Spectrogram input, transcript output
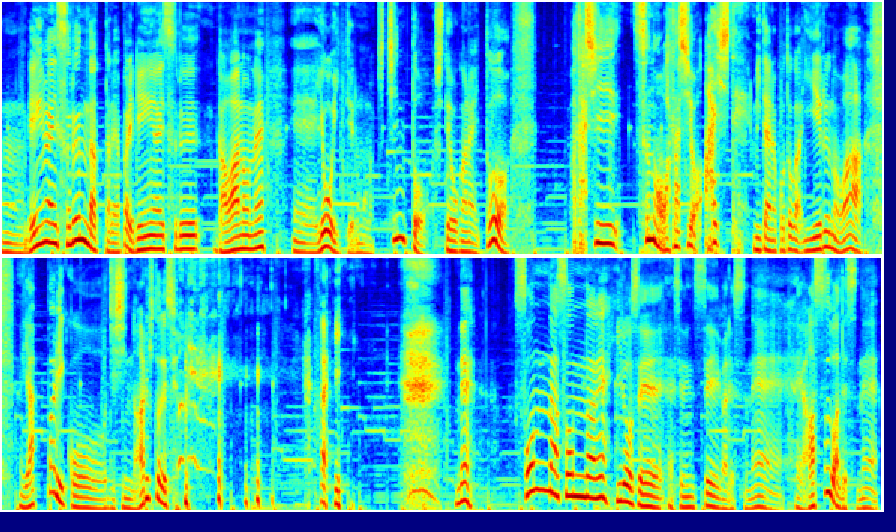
うん。恋愛するんだったらやっぱり恋愛する側のね、えー、用意っていうものをきちんとしておかないと、私、素の私を愛して、みたいなことが言えるのは、やっぱりこう、自信のある人ですよね はい。ね。そんなそんなね、広瀬先生がですね、明日はですね、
